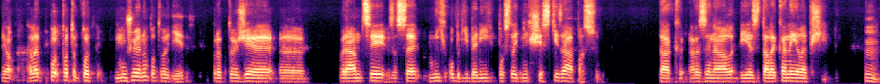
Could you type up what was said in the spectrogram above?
Jo, ale po, po, po, můžu jenom potvrdit, protože uh, v rámci zase mých oblíbených posledních šesti zápasů, tak Arsenal je zdaleka nejlepší. Hmm.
